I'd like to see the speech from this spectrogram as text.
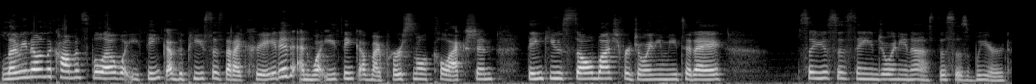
Let me know in the comments below what you think of the pieces that I created and what you think of my personal collection. Thank you so much for joining me today. so used to saying joining us. This is weird.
